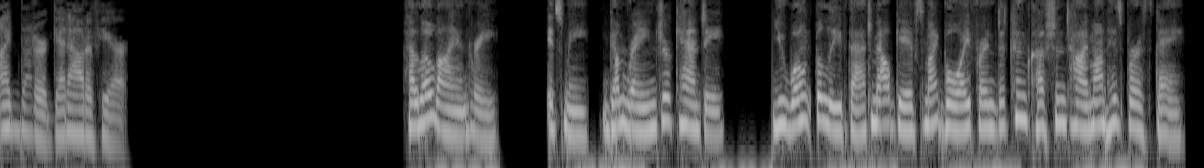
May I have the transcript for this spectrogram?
I'd better get out of here. Hello Laundry. It's me, Gum Ranger Candy. You won't believe that Mal gives my boyfriend a concussion time on his birthday.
